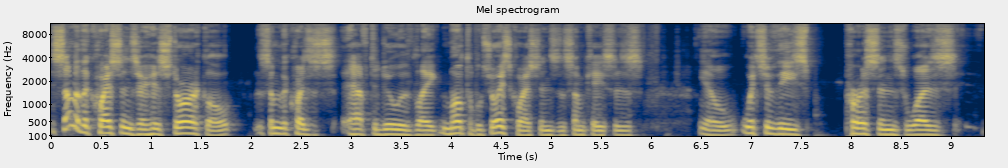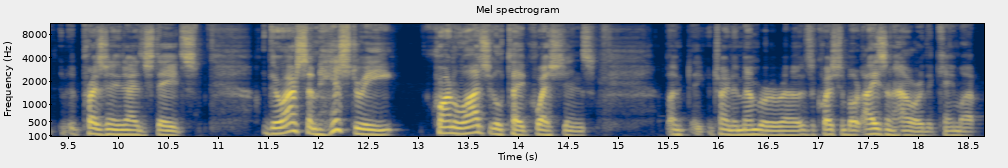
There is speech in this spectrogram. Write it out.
some of the questions are historical. Some of the questions have to do with like multiple choice questions in some cases. You know, which of these persons was president of the United States? There are some history, chronological type questions. I'm trying to remember. Uh, there's a question about Eisenhower that came up.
